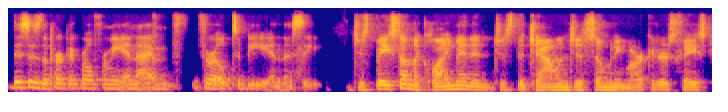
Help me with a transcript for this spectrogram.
this is the perfect role for me. And I'm thrilled to be in this seat. Just based on the climate and just the challenges so many marketers face,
